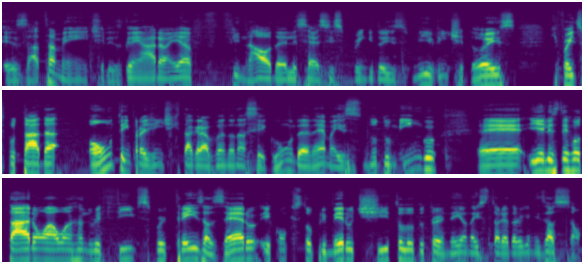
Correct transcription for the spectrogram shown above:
Exatamente, eles ganharam aí a final da LCS Spring 2022, que foi disputada ontem pra gente que tá gravando na segunda, né? Mas no domingo. É, e eles derrotaram a 100 Thieves por 3 a 0 e conquistou o primeiro título do torneio na história da organização.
